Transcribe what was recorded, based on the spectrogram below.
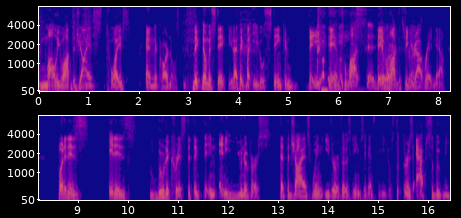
mollywop the Giants twice and the Cardinals. Make no mistake, dude. I think my Eagles stink and they they have a lot. They have a lot to figure drugs. out right now. But it is it is ludicrous to think that in any universe that the Giants win either of those games against the Eagles. There is absolutely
